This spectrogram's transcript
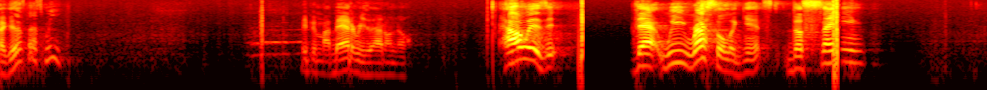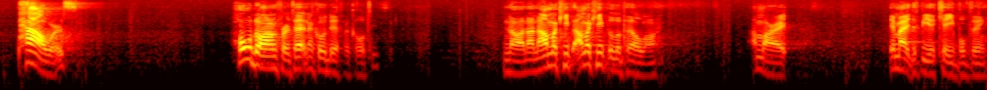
I guess that's me. Maybe my batteries, I don't know. How is it that we wrestle against the same powers Hold on for technical difficulties. No, no, no, I'm gonna keep, I'm gonna keep the lapel on. I'm all right. It might just be a cable thing.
